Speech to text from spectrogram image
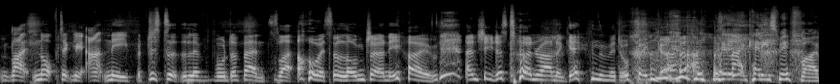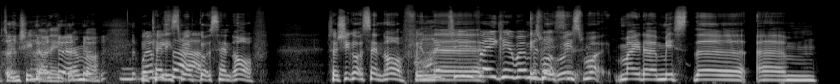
like not particularly at Niamh, but just at the Liverpool defence, like, "Oh, it's a long journey home," and she just turned around and gave him the middle finger. Was it like Kelly Smith vibes when she done it? Remember? When, was Kelly Smith got sent off. So she got sent off in I the. do vaguely remember it's What, this. it's what made her miss the um,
